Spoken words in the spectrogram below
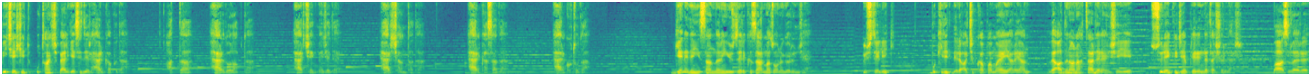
bir çeşit utanç belgesidir her kapıda. Hatta her dolapta, her çekmecede, her çantada, her kasada, her kutuda. Gene de insanların yüzleri kızarmaz onu görünce. Üstelik bu kilitleri açıp kapamaya yarayan ve adına anahtar denen şeyi sürekli ceplerinde taşırlar. Bazıları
